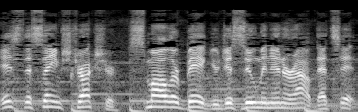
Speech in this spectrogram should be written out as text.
is the same structure. Small or big, you're just zooming in or out, that's it.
